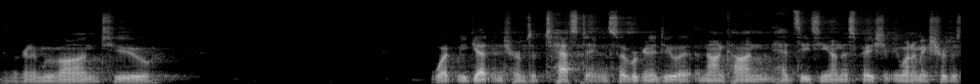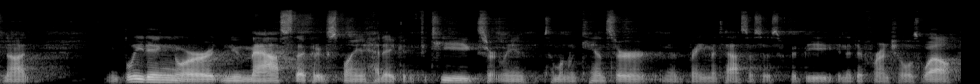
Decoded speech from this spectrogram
and we're going to move on to what we get in terms of testing. So we're going to do a, a non-con head CT on this patient. We want to make sure there's not bleeding or new mass that could explain headache and fatigue. Certainly, someone with cancer, you know, brain metastasis could be in the differential as well.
